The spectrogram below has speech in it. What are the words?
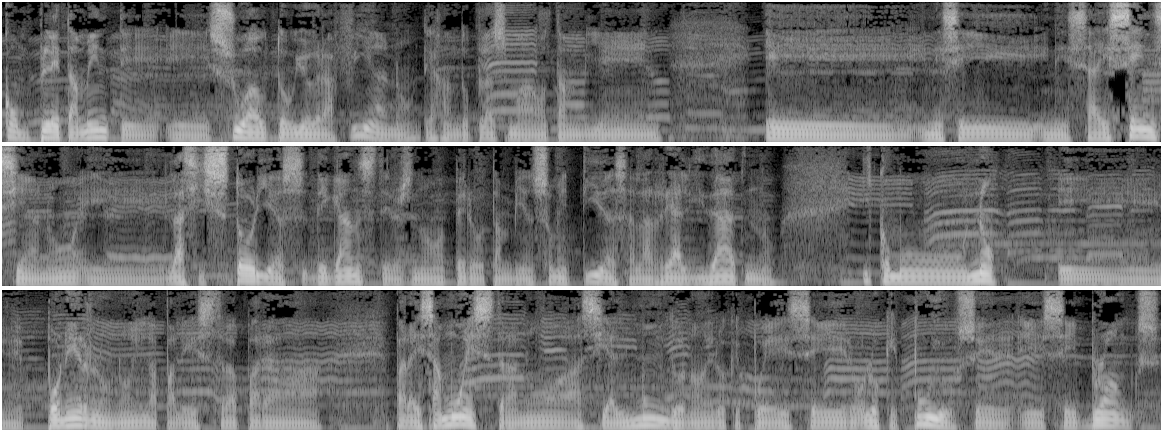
completamente su autobiografía no dejando plasmado también eh, en ese en esa esencia no Eh, las historias de gángsters no pero también sometidas a la realidad no y como no eh, ponerlo ¿no? en la palestra para, para esa muestra ¿no? hacia el mundo ¿no? de lo que puede ser o lo que pudo ser ese Bronx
